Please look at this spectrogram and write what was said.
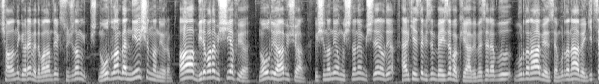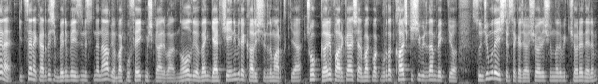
çalanı göremedim. Adam direkt sunucudan mı gitmiş? Ne oldu lan ben niye ışınlanıyorum? Aa biri bana bir şey yapıyor. Ne oluyor abi şu an? Işınlanıyorum ışınlanıyorum bir şeyler oluyor. Herkes de bizim base'e bakıyor abi. Mesela bu burada ne yapıyorsun sen? Burada ne yapıyorsun? Gitsene. Gitsene kardeşim. Benim base'in üstünde ne yapıyorsun? Bak bu fake'miş galiba. Ne oluyor? Ben gerçeğini bile karıştırdım artık ya. Çok garip arkadaşlar. Bak bak burada kaç kişi birden bekliyor. Sunucu mu değiştirsek acaba? Şöyle şunları bir kör edelim.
